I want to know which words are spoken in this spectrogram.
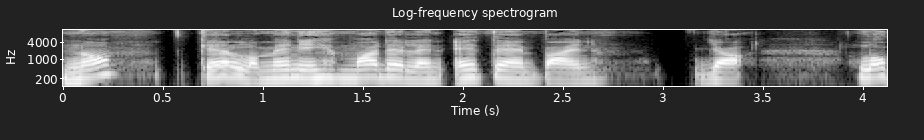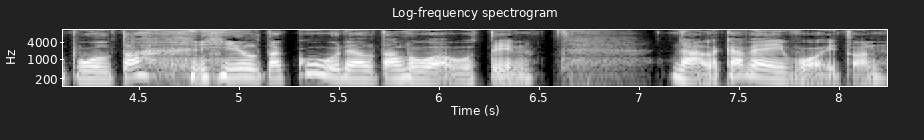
No, kello meni Madellen eteenpäin ja lopulta ilta kuudelta luovutin. Nälkä vei voiton.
